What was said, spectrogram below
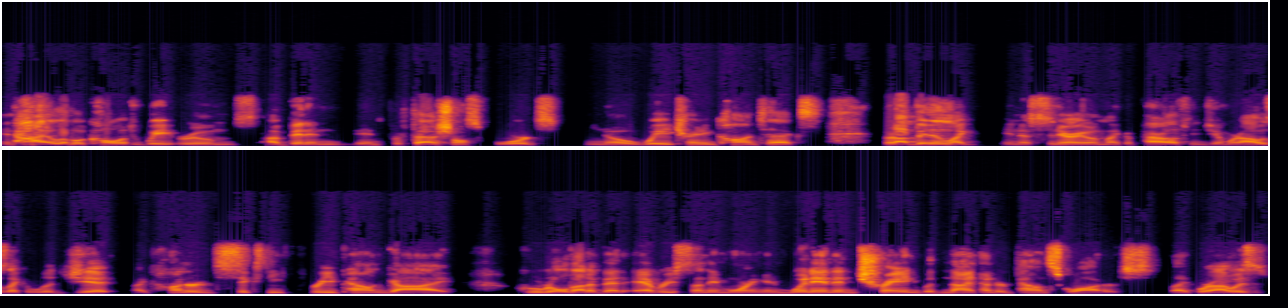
in high level college weight rooms. I've been in in professional sports, you know, weight training contexts. But I've been in like in a scenario in like a powerlifting gym where I was like a legit like 163 pound guy who rolled out of bed every Sunday morning and went in and trained with 900 pound squatters. Like where I was,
